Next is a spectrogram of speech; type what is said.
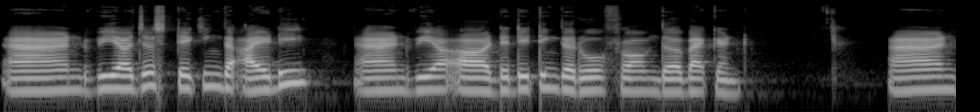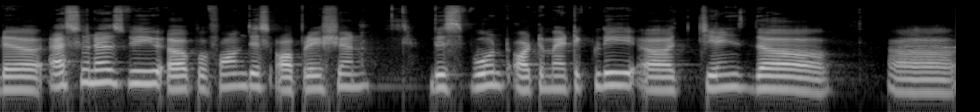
and we are just taking the id and we are deleting the row from the backend and uh, as soon as we uh, perform this operation this won't automatically uh, change the uh,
